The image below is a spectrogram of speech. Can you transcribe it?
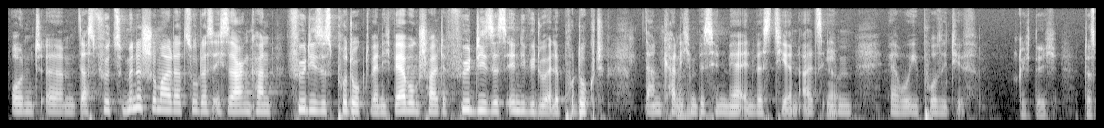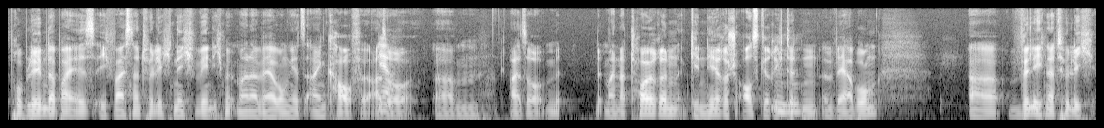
Und ähm, das führt zumindest schon mal dazu, dass ich sagen kann, für dieses Produkt, wenn ich Werbung schalte, für dieses individuelle Produkt, dann kann mhm. ich ein bisschen mehr investieren als ja. eben ROI positiv. Richtig. Das Problem dabei ist, ich weiß natürlich nicht, wen ich mit meiner Werbung jetzt einkaufe. Also, ja. ähm, also mit, mit meiner teuren, generisch ausgerichteten mhm. Werbung äh, will ich natürlich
